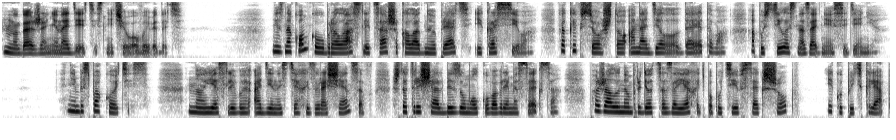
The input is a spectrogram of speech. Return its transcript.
«Но даже не надейтесь ничего выведать». Незнакомка убрала с лица шоколадную прядь и красиво, как и все, что она делала до этого, опустилась на заднее сиденье. «Не беспокойтесь, но если вы один из тех извращенцев, что трещат без умолку во время секса, пожалуй, нам придется заехать по пути в секс-шоп и купить кляп.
